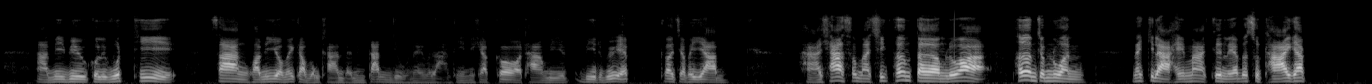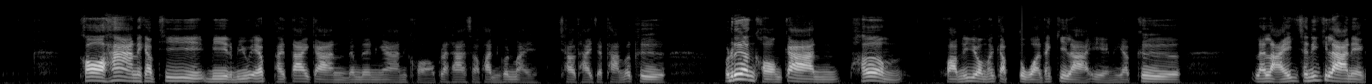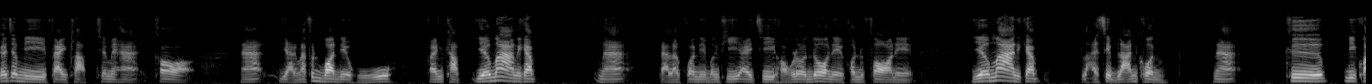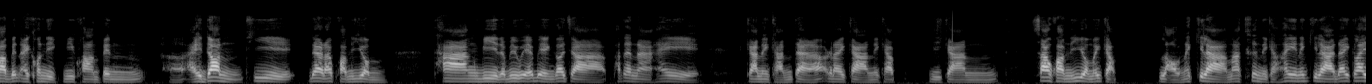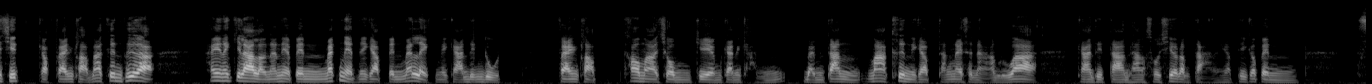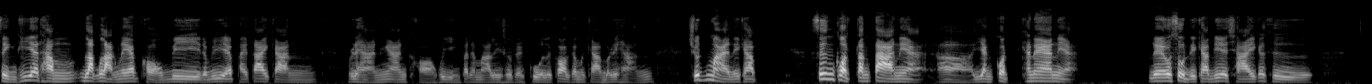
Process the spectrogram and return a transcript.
มีวิวกลิวุฒที่ สร้างความนิยมให้กับวงการแบดมินตันอยู่ในเวลานี้นะครับก็ทาง BWF ก็จะพยายามหาชาติสมาชิกเพิ่มเติม หรือว่าเพิ่มจำนวนนักกีฬาให้มากขึ้นเลยครับและสุดท้ายครับ ข้อ 5 นะครับที่ BWF ภายใต้การดำเนินงานของประธานสหพันธ์คนใหม่ ชาวไทยจะทำก็คือ เรื่องของการเพิ่มความนิยมให้กับตัวนักกีฬาเองนะครับคือหลาย ๆ ชนิดกีฬาเนี่ยก็จะมีแฟนคลับใช่ไหมฮะก็นะอย่างนักฟุตบอลเนี่ยโอ้โห แฟนคลับเยอะมากนะครับนะแต่ละคนเนี่ยบางที IG ของโรนโดเนี่ยคนฟอร์เนี่ยเยอะมากนะครับหลายสิบล้านคนนะคือมีความเป็นไอคอนิกมีความเป็นไอดอลที่ได้รับความนิยมทาง BWF เองก็จะพัฒนาให้การแข่งขันแต่ละรายการนะครับมีการสร้างความนิยมให้กับเหล่านักกีฬามากขึ้นนะครับให้นักกีฬาได้ใกล้ชิดกับแฟนคลับมากขึ้น เพื่อให้นักกีฬาเหล่านั้นเนี่ยเป็นแมกเนตนะครับเป็นแม่เหล็กในการดึงดูดแฟนคลับ เข้ามาชมเกมการแข่งขันแบดมินตันมากขึ้นนะครับทั้งในสนามหรือว่าการติดตามทางโซเชียลต่างๆนะครับนี่ก็เป็นสิ่งที่จะทำหลักๆนะครับของ BWF ภายใต้การบริหารงานของผู้หญิงปฐมาลีสุตระกูลและก็กรรมการบริหารชุดใหม่นะครับ ซึ่งกฎต่างๆเนี่ยอย่างกฎคะแนนเนี่ยเร็วสุดนะครับที่จะใช้ก็คือ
